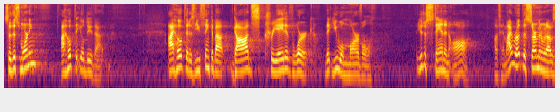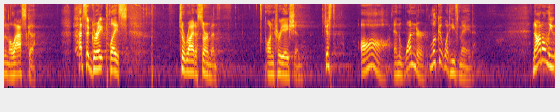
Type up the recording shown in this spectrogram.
So this morning, I hope that you'll do that. I hope that as you think about God's creative work, that you will marvel. You'll just stand in awe of him. I wrote this sermon when I was in Alaska. That's a great place to write a sermon on creation. Just awe and wonder. Look at what he's made. Not only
